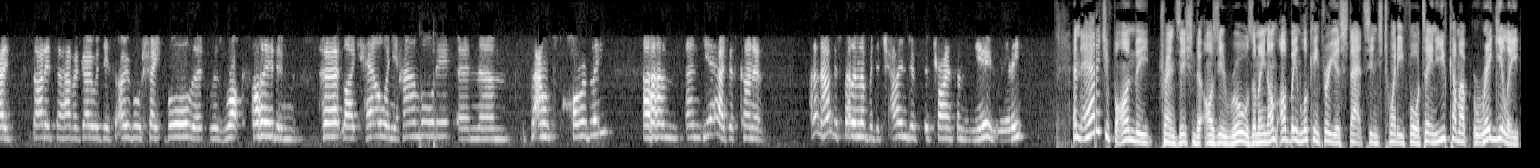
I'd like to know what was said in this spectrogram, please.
I started to have a go with this oval-shaped ball that was rock solid and hurt like hell when you handballed it, and um, bounced horribly. Um, and yeah, I just kind of, I don't know, I just fell in love with the challenge of, of trying something new, really. And how did you find the transition to Aussie rules? I mean, i have been looking through your stats since 2014. You've come up regularly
